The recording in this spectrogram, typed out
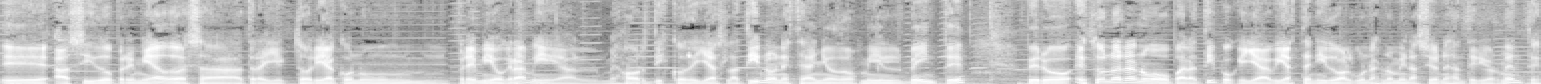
Eh, ha sido premiado esa trayectoria con un premio Grammy al mejor disco de jazz latino en este año 2020. Pero esto no era nuevo para ti, porque ya habías tenido algunas nominaciones anteriormente.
